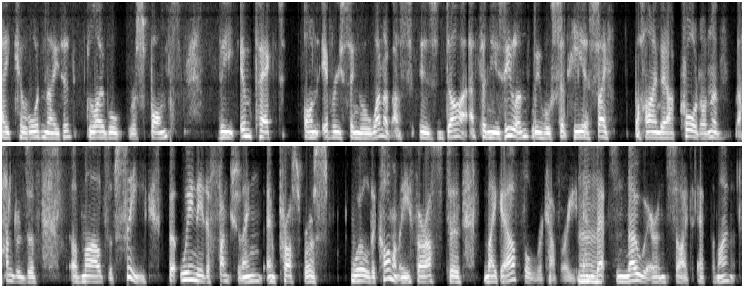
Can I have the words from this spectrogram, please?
a coordinated global response, the impact on every single one of us is dire. For New Zealand, we will sit here safe behind our cordon of hundreds of, of miles of sea. But we need a functioning and prosperous world economy for us to make our full recovery. Mm. And that's nowhere in sight at the moment.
